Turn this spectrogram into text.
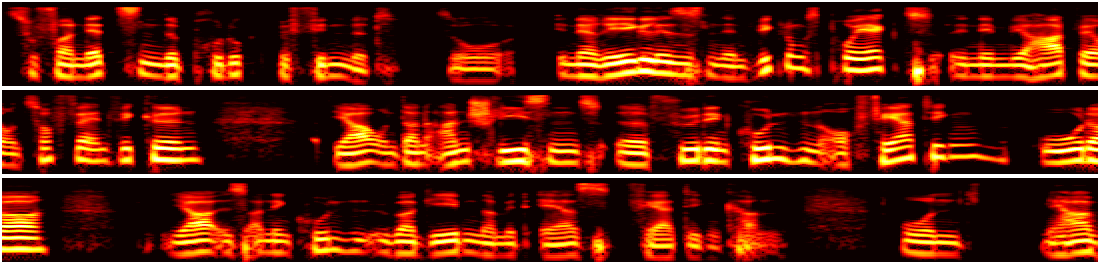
zu vernetzende Produkt befindet. So, in der Regel ist es ein Entwicklungsprojekt, in dem wir Hardware und Software entwickeln, ja, und dann anschließend äh, für den Kunden auch fertigen oder ja, es an den Kunden übergeben, damit er es fertigen kann. Und ja,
